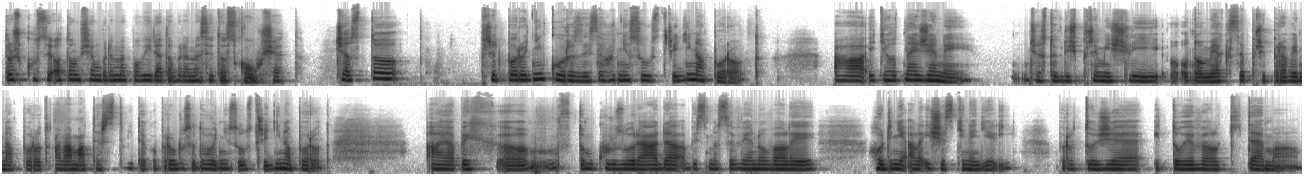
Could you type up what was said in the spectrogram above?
Trošku si o tom všem budeme povídat a budeme si to zkoušet. Často Předporodní kurzy se hodně soustředí na porod a i těhotné ženy, často když přemýšlí o tom, jak se připravit na porod a na mateřství, tak opravdu se to hodně soustředí na porod. A já bych ehm, v tom kurzu ráda, aby jsme se věnovali hodně, ale i šesti nedělí, protože i to je velký téma.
